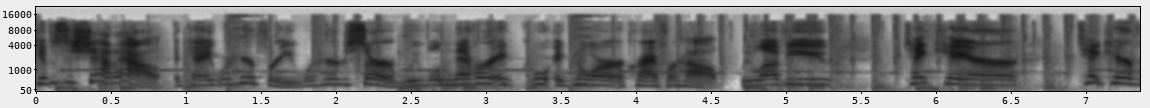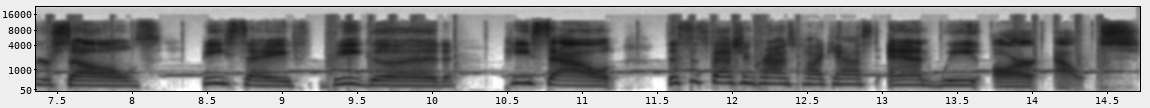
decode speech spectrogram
give us a shout out. Okay. We're here for you. We're here to serve. We will never ign- ignore a cry for help. We love you. Take care. Take care of yourselves. Be safe. Be good. Peace out. This is Fashion Crimes Podcast, and we are out.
